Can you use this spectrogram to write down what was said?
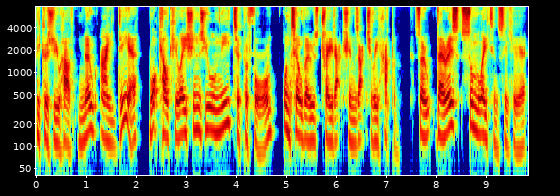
because you have no idea what calculations you'll need to perform until those trade actions actually happen. So there is some latency here,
